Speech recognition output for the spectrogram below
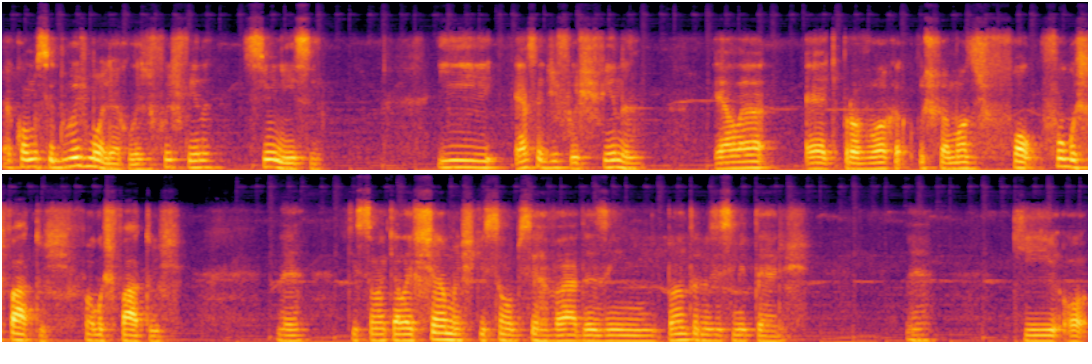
É como se duas moléculas de fosfina se unissem. E essa difosfina, ela é que provoca os famosos fogos fatos, fogos fatos, né? que são aquelas chamas que são observadas em pântanos e cemitérios né? que ó,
